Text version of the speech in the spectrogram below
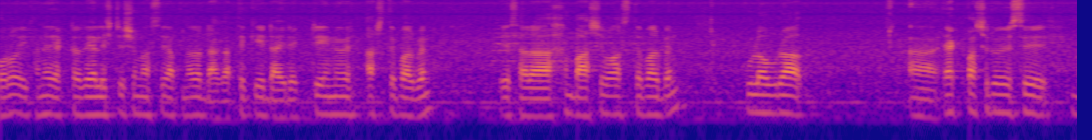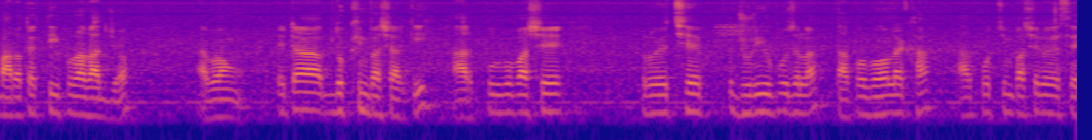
বড়। এখানে একটা রেল স্টেশন আছে, আপনারা ঢাকা থেকে ডাইরেক্ট ট্রেনে আসতে পারবেন। এছাড়া বাসেও আসতে পারবেন। কুলাউড়া এক পাশে রয়েছে ভারতের ত্রিপুরা রাজ্য এবং এটা দক্ষিণ পাশে আর কি। আর পূর্ব পাশে রয়েছে জুড়ি উপজেলা, তারপর বড়লেখা, আর পশ্চিম পাশে রয়েছে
